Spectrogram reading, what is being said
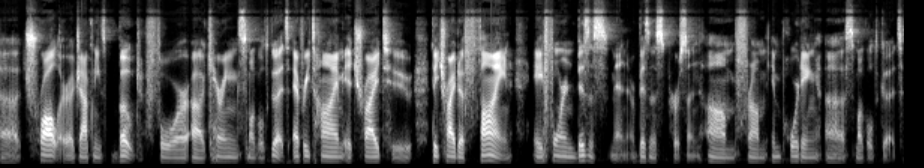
uh, trawler, a Japanese boat for uh, carrying smuggled goods. Every time it tried to, they try to fine a foreign businessman or business person um, from importing uh, smuggled goods,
